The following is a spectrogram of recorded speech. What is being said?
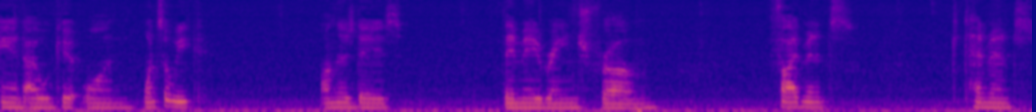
And I will get one once a week on those days. They may range from 5 minutes to 10 minutes,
